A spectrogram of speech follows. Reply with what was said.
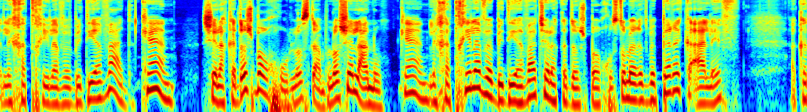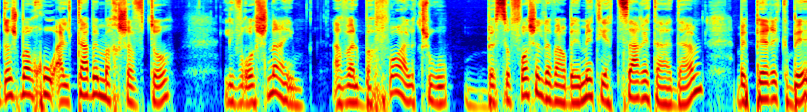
לכתחילה ובדיעבד. כן. של הקדוש ברוך הוא, לא סתם, לא שלנו. כן. לכתחילה ובדיעבד של הקדוש ברוך הוא. זאת אומרת, בפרק א', הקדוש ברוך הוא עלתה במחשבתו לברוא שניים. אבל בפועל, כשהוא בסופו של דבר באמת יצר את האדם, בפרק ב',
